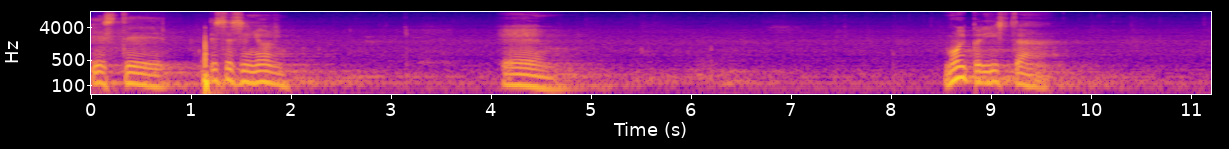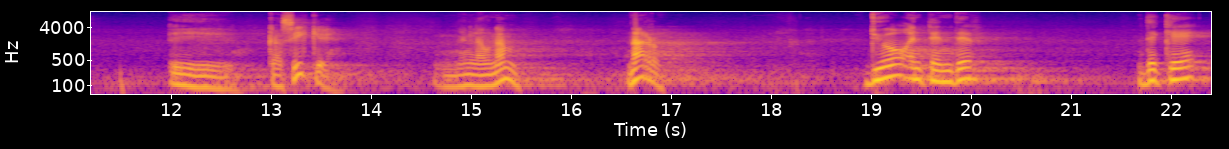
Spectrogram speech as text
este, este señor eh, muy priista y cacique en la UNAM, Narro, dio a entender de que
